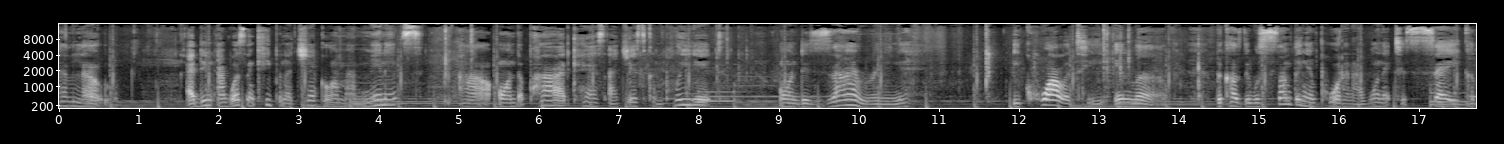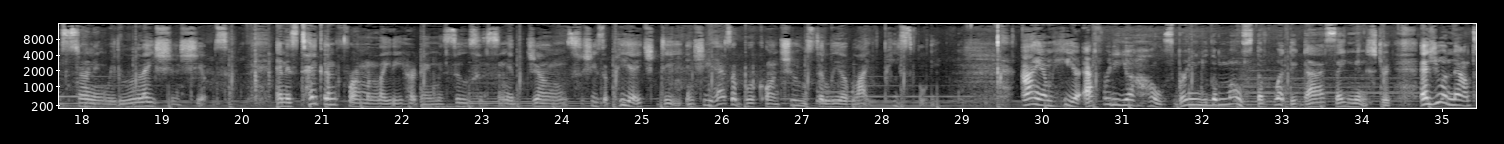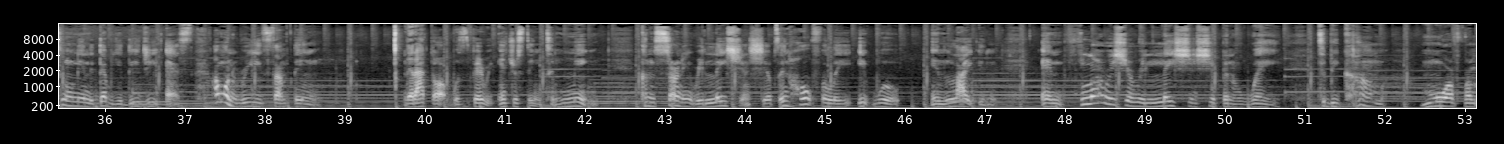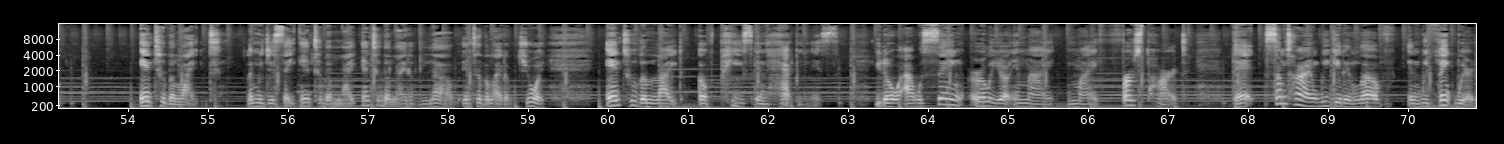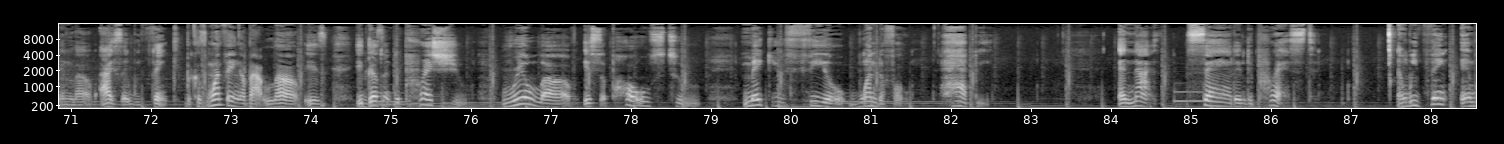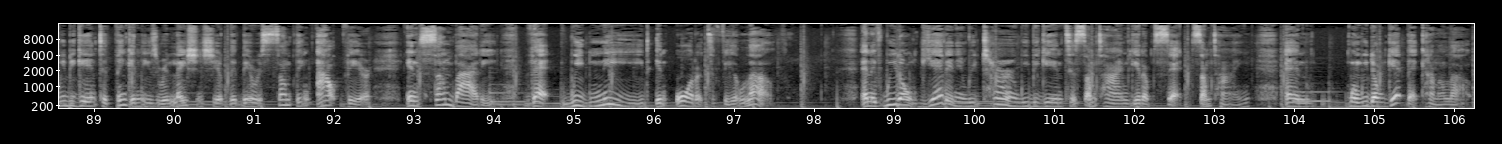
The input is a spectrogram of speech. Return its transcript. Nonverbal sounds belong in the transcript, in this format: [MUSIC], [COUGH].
hello. I didn't. I wasn't keeping a check on my minutes uh, on the podcast I just completed on desiring equality in love because there was something important I wanted to say concerning relationships. And it's taken from a lady, her name is Susan Smith Jones. She's a PhD and she has a book on Choose to Live Life Peacefully. I am here, Alfreda, your host, bringing you the most of What Did God Say Ministry. As you are now tuned in to WDGS, I want to read something that I thought was very interesting to me concerning relationships, and hopefully it will enlighten and flourish your relationship in a way to become more from into the light. Let me just say into the light, into the light of love, into the light of joy, into the light of peace and happiness. You know, I was saying earlier in my my first part that sometimes we get in love and we think we're in love. I say we think because one thing about love is it doesn't depress you. Real love is supposed to make you feel wonderful, happy, and not sad and depressed. And we think and we begin to think in these relationships that there is something out there in somebody that we need in order to feel love. And if we don't get it in return, we begin to sometimes get upset, sometime, and when we don't get that kind of love.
